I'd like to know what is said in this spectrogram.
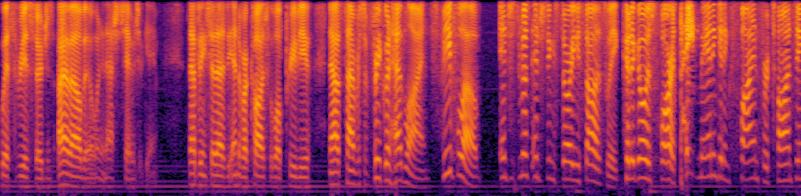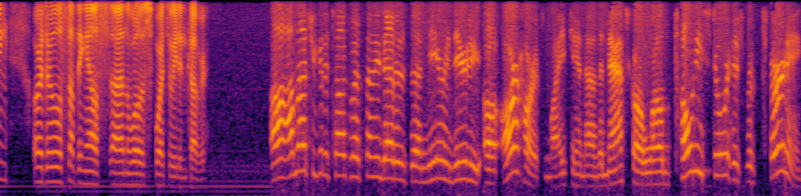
with resurgence. I have Alabama winning the national championship game. That being said, that's the end of our college football preview. Now it's time for some frequent headlines. FIFLO, interest, most interesting story you saw this week. Could it go as far as Peyton Manning getting fined for taunting, or is there a little something else uh, in the world of sports that we didn't cover? Uh, I'm actually going to talk about something that is uh, near and dear to uh, our hearts, Mike, in uh, the NASCAR world. Tony Stewart is returning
